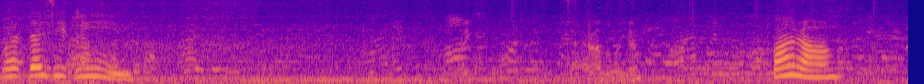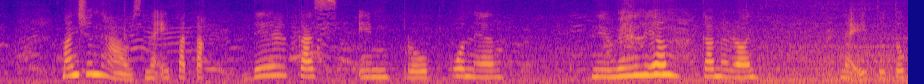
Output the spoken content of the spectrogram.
What does it mean? Really? Magkano ba yun? Parang mansion house na ipatakdir kas improponer ni William Cameron na itutup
